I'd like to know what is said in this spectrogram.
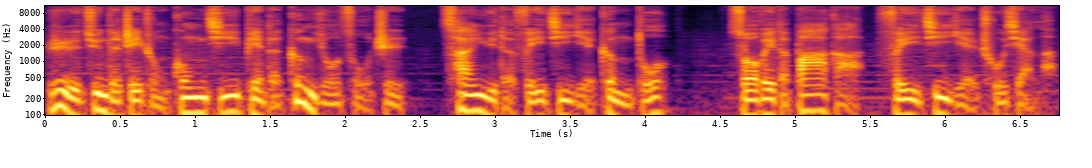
日军的这种攻击变得更有组织，参与的飞机也更多。所谓的八嘎飞机也出现了，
